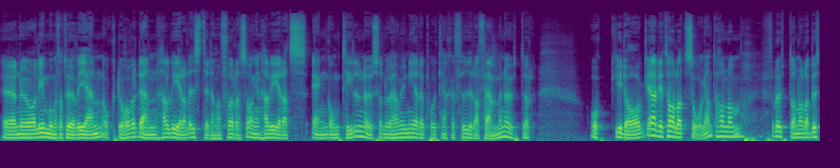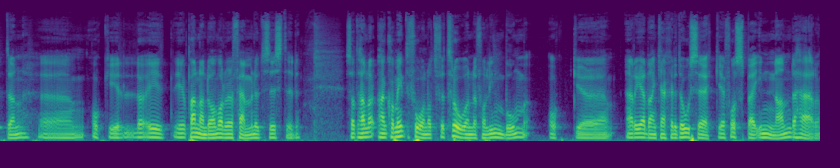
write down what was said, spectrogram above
Eh, nu har Lindbom tagit över igen och då har väl den halverade istiden från förra säsongen halverats en gång till nu. Så nu är vi nere på kanske 4-5 minuter. Och idag, ärligt talat, såg jag inte honom förutom några byten. Ehm, och i, i, i på annandagen var det fem minuters istid. Så att han, han kommer inte få något förtroende från Lindbom. Och en är redan kanske lite osäker Forsberg innan det här.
